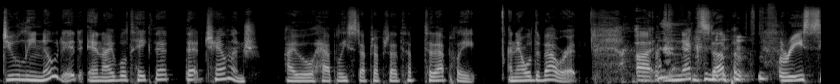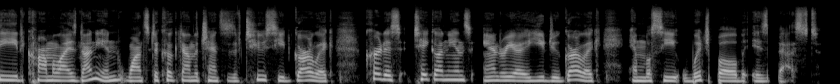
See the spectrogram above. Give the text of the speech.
Duly noted, and I will take that that challenge. I will happily step up to, to that plate and I will devour it. Uh, next up, three seed caramelized onion wants to cook down the chances of two seed garlic. Curtis, take onions. Andrea, you do garlic, and we'll see which bulb is best.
